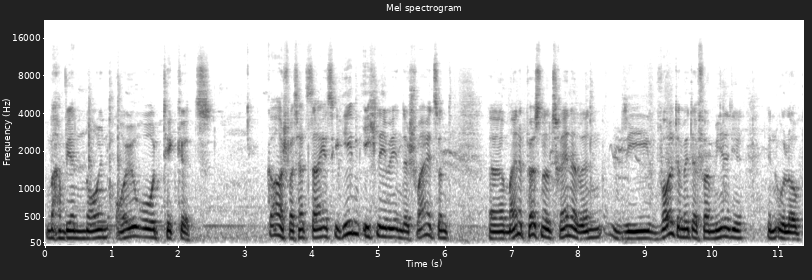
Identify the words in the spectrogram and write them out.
machen wir 9-Euro-Tickets. Gosh, was hat es da jetzt gegeben? Ich lebe in der Schweiz und meine Personal Trainerin, die wollte mit der Familie in Urlaub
